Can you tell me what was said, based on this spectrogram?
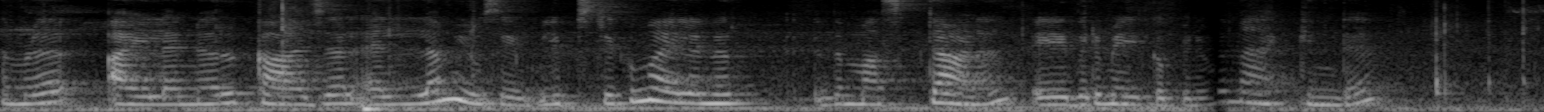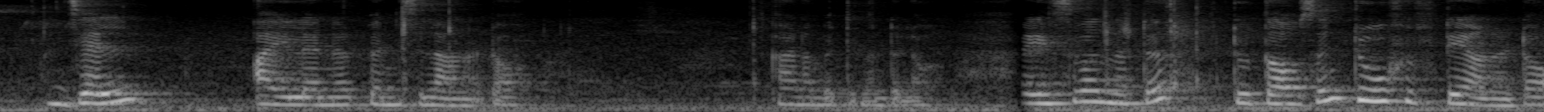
നമ്മൾ ഐലൈനർ കാജൽ എല്ലാം യൂസ് ചെയ്യും. ലിപ്സ്റ്റിക്കും ഐലൈനർ ഇത് മസ്റ്റാണ് ഏതൊരു മേക്കപ്പിനും മാക്കിന്റെ ജെൽ ഐലൈനർ പെൻസിലാണ് കേട്ടോ കാണാൻ പറ്റുന്നുണ്ടല്ലോ. പ്രൈസ് വന്നിട്ട് ടു തൗസൻഡ് ടു ഫിഫ്റ്റി ആണ് കേട്ടോ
